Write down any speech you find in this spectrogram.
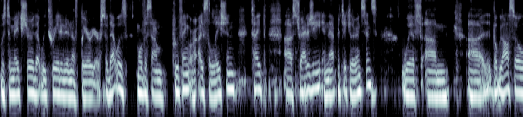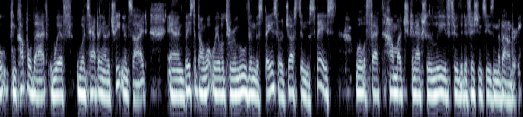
was to make sure that we created enough barrier. So that was more of a soundproofing or isolation type uh, strategy in that particular instance. With, um, uh, but we also can couple that with what's happening on the treatment side. And based upon what we're able to remove in the space or adjust in the space, will affect how much can actually leave through the deficiencies in the boundary.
